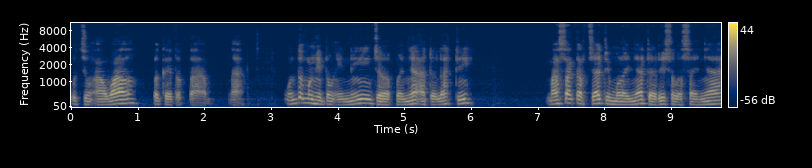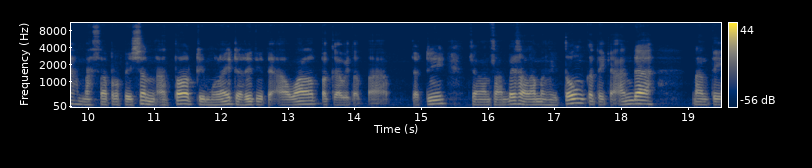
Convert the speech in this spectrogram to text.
ujung awal pegawai tetap? Nah, untuk menghitung ini jawabannya adalah di masa kerja dimulainya dari selesainya masa probation atau dimulai dari titik awal pegawai tetap. Jadi jangan sampai salah menghitung ketika Anda nanti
